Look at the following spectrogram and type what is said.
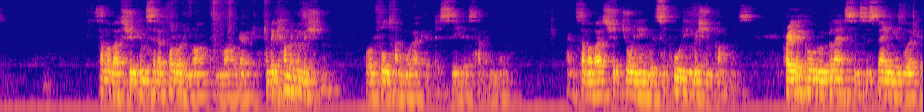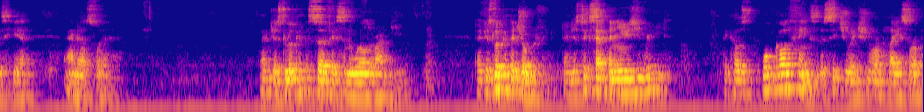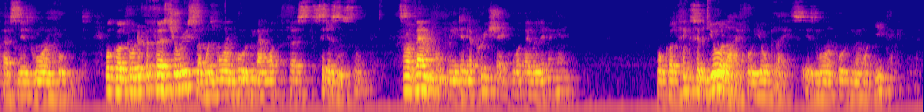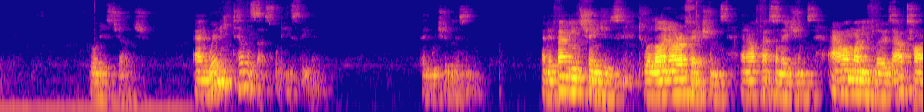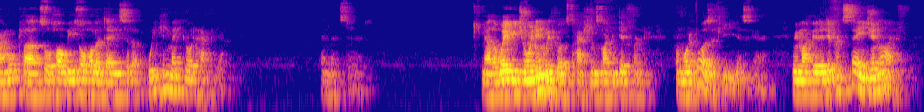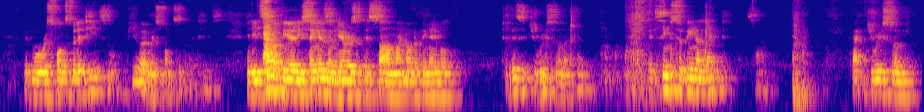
Some of us should consider following Mark and Margot and becoming a missionary or a full time worker to see this happen more. And some of us should join in with supporting mission partners Pray that God would bless and sustain his workers here and elsewhere. Don't just look at the surface and the world around you. Don't just look at the geography. Don't just accept the news you read. Because what God thinks of a situation or a place or a person is more important. What God thought of the first Jerusalem was more important than what the first citizens thought. Some of them probably didn't appreciate what they were living in. What God thinks of your life or your place is more important than what you think. God is judge. And when he tells us what he's feeling, then we should listen. And if that means changes to align our affections and our fascinations, our money flows, our time or clubs or hobbies or holidays so that we can make God happier, then let's do it. Now, the way we join in with God's passions might be different from what it was a few years ago. We might be at a different stage in life with more responsibilities or fewer responsibilities. Indeed, some of the early singers and hearers of this psalm might not have been able to visit Jerusalem at all. It seems to have been a late psalm. That Jerusalem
